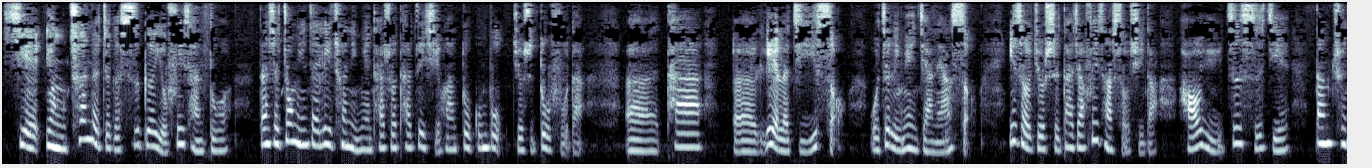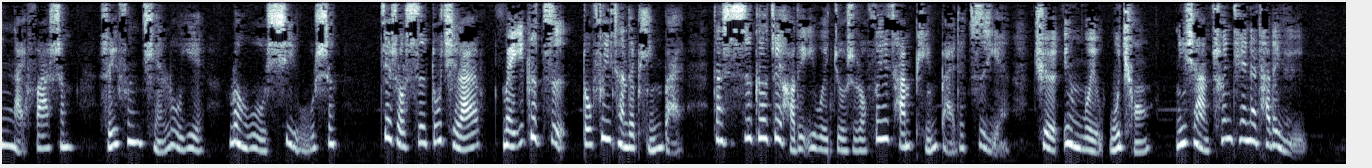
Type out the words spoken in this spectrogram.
写咏春的这个诗歌有非常多。但是钟鸣在《立春》里面，他说他最喜欢杜工部，就是杜甫的。呃，他呃列了几首，我这里面讲两首。一首就是大家非常熟悉的“好雨知时节，当春乃发生。随风潜入夜，润物细无声。”这首诗读起来每一个字都非常的平白，但是诗歌最好的意味就是说非常平白的字眼却韵味无穷。你想春天的它的雨，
